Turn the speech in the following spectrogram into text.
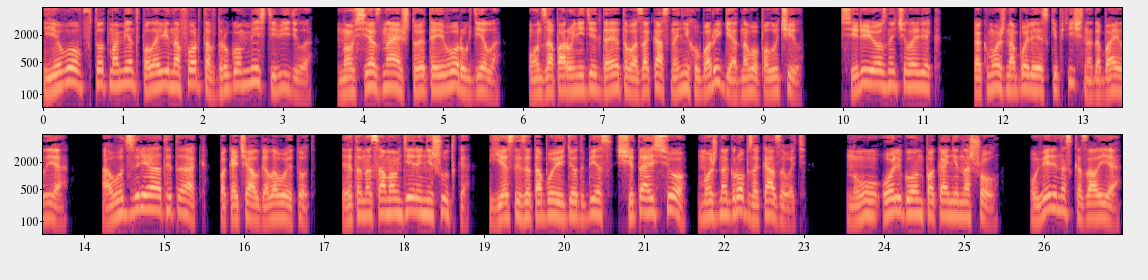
Его в тот момент половина форта в другом месте видела. Но все знают, что это его рук дело. Он за пару недель до этого заказ на них у барыги одного получил. Серьезный человек. Как можно более скептично добавил я. «А вот зря ты так», — покачал головой тот. «Это на самом деле не шутка. Если за тобой идет бес, считай все, можно гроб заказывать». «Ну, Ольгу он пока не нашел», — уверенно сказал я.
